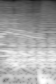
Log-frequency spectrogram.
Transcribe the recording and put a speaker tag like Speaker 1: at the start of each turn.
Speaker 1: fire!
